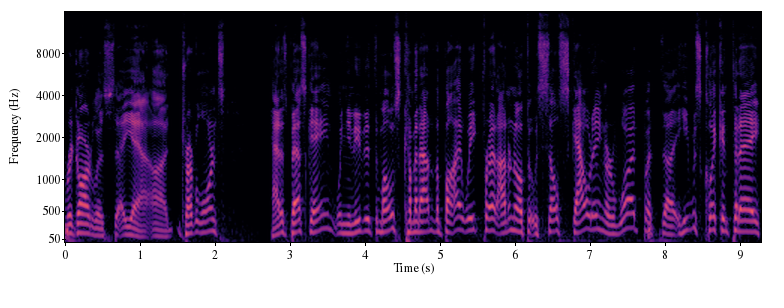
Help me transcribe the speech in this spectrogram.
regardless, uh, yeah, uh, Trevor Lawrence had his best game when you needed it the most coming out of the bye week, Fred. I don't know if it was self scouting or what, but uh, he was clicking today,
